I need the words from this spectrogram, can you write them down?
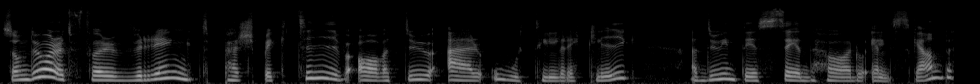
Så om du har ett förvrängt perspektiv av att du är otillräcklig, att du inte är sedd, hörd och älskad,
